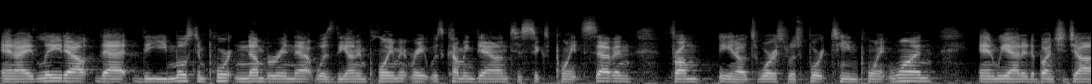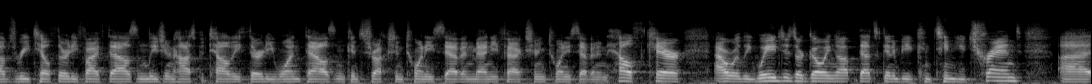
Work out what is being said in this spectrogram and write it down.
and I laid out that the most important number in that was the unemployment rate was coming down to 6.7 from, you know, its worst was 14.1 and we added a bunch of jobs retail 35,000 leisure and hospitality 31,000 construction 27 manufacturing 27 and healthcare hourly wages are going up that's going to be a continued trend uh,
